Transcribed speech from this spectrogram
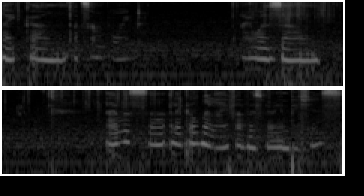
like um, at some point I was um, I was uh, like all my life I was very ambitious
